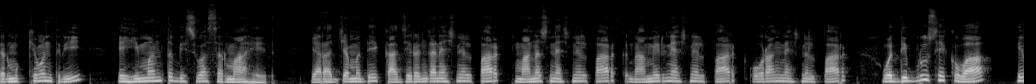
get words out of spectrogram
तर मुख्यमंत्री हे हिमंत बिस्वा शर्मा आहेत. या राज्यामध्ये Kaziranga national park Manas national park Nameri national park Orang national park व दिब्रू सेकवा हे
